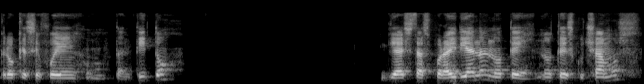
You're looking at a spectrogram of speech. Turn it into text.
Creo que se fue un tantito. Ya estás por ahí, Diana, no te, no te escuchamos.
